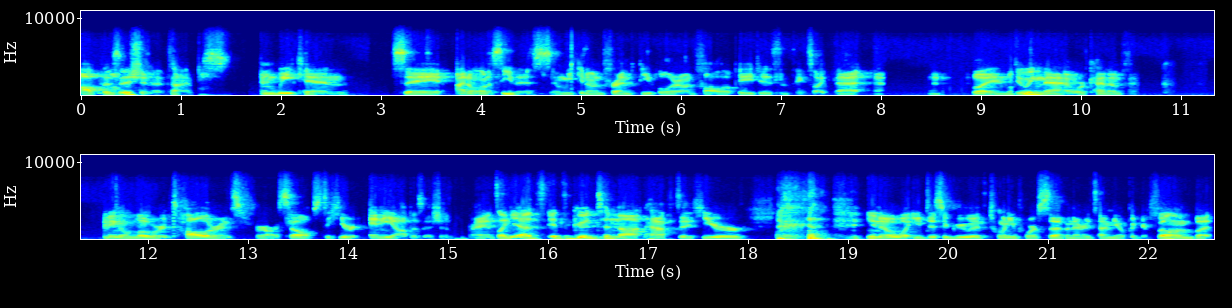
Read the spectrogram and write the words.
opposition at times. And we can say, I don't want to see this. And we can unfriend people or unfollow pages and things like that. But in doing that, we're kind of getting a lower tolerance for ourselves to hear any opposition, right? It's like, yeah, it's it's good to not have to hear, you know, what you disagree with 24 seven every time you open your phone. But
